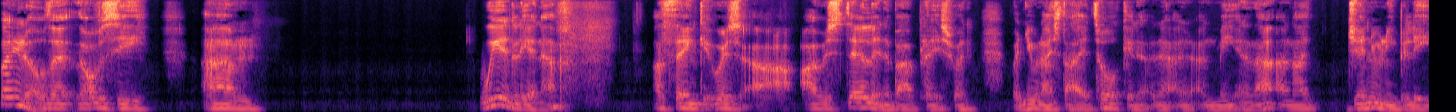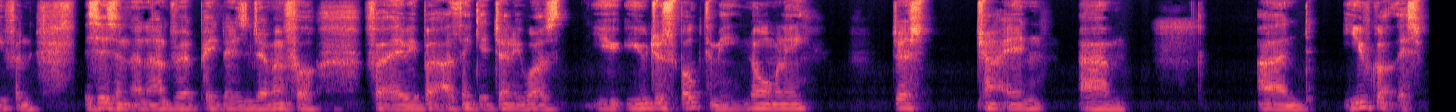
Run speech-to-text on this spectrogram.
Well, you know, the, the obviously, um, weirdly enough, I think it was uh, I was still in a bad place when when you and I started talking and, and, and meeting and that, and I genuinely believe, and this isn't an advert, Pete, ladies and gentlemen, for for Airy, but I think it generally was. You you just spoke to me normally, just chatting, um, and you've got this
